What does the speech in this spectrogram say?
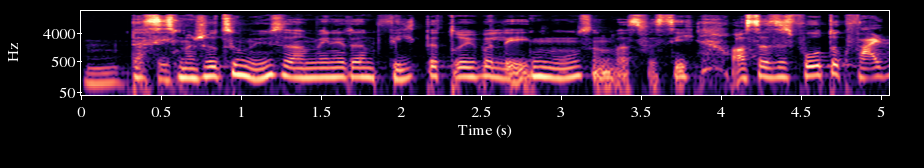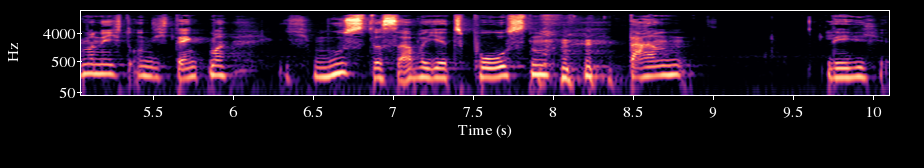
Hm. Das ist mir schon zu mühsam, wenn ich dann Filter drüber legen muss und was weiß ich. Außer das Foto gefällt mir nicht und ich denke mir, ich muss das aber jetzt posten, dann lege ich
